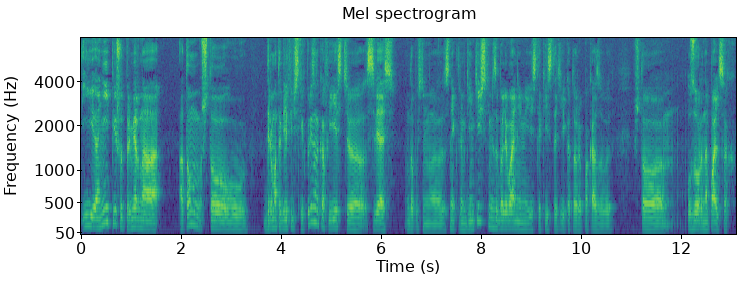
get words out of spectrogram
И они пишут примерно о том, что дерматоглифических признаков есть э, связь допустим, э, с некоторыми генетическими заболеваниями есть такие статьи, которые показывают, что узоры на пальцах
